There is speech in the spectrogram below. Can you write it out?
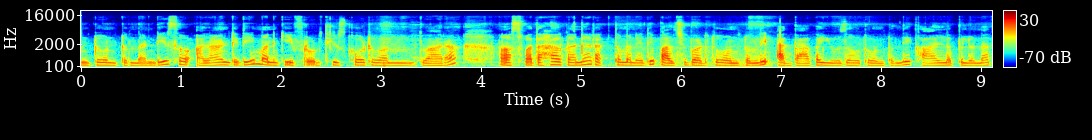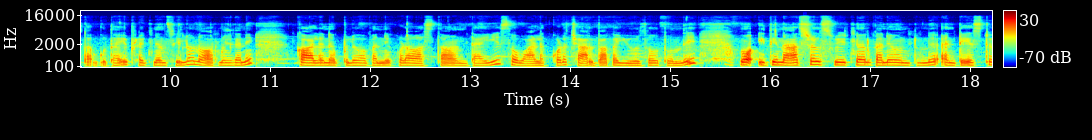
ఉంటూ ఉంటుందండి. సో అలాంటిది మనకి ఈ ఫ్రూట్ తీసుకోవడం ద్వారా స్వతహాగానే రక్తం అనేది పలచబడుతూ ఉంటుంది. అది బాగా యూజ్ అవుతూ ఉంటుంది. కాళ్ళ నొప్పులున్నా తగ్గుతాయి. ప్రెగ్నెన్సీలో నార్మల్గానే కాళ్ళ నొప్పులు అవన్నీ కూడా వస్తూ ఉంటాయి. సో వాళ్ళకి కూడా చాలా బాగా యూజ్ అవుతుంది. ఇది న్యాచురల్ స్వీట్నర్గానే ఉంటుంది. అండ్ టేస్ట్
